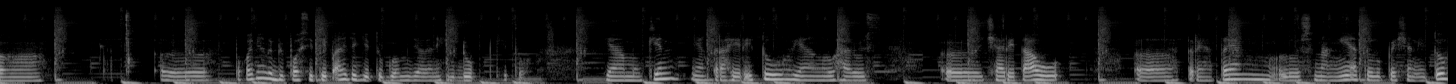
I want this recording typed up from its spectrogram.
uh, uh, pokoknya lebih positif aja gitu gue menjalani hidup gitu ya mungkin yang terakhir itu yang lu harus uh, cari tahu uh, ternyata yang lu senangi atau lu passion itu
